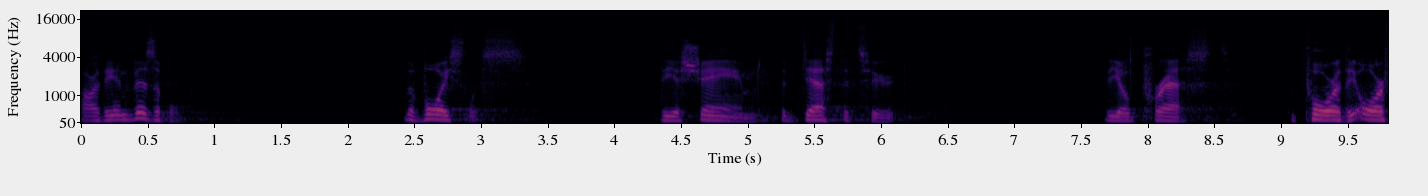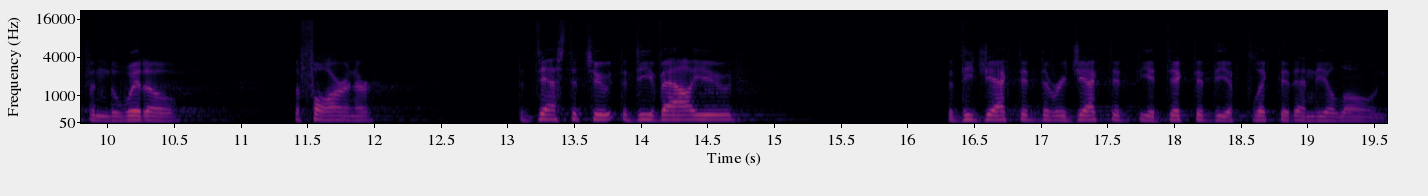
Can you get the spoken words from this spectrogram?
are the invisible, the voiceless, the ashamed, the destitute, the oppressed, the poor, the orphan, the widow, the foreigner, the destitute, the devalued, the dejected, the rejected, the addicted, the afflicted, and the alone.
